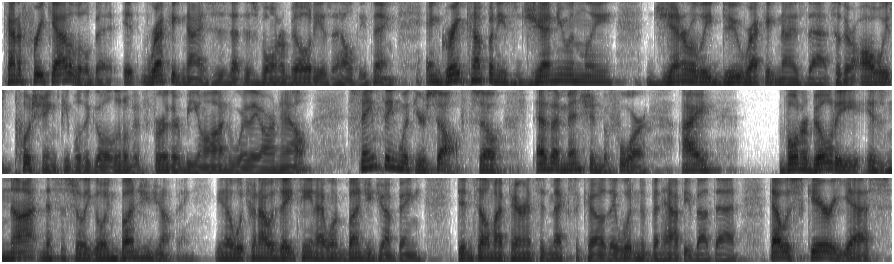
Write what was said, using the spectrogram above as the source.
kind of freak out a little bit. It recognizes that this vulnerability is a healthy thing. And great companies genuinely, generally do recognize that. So they're always pushing people to go a little bit further beyond where they are now. Same thing with yourself. So as I mentioned before, I vulnerability is not necessarily going bungee jumping. You know, which when I was 18, I went bungee jumping, didn't tell my parents in Mexico. They wouldn't have been happy about that. That was scary, yes,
